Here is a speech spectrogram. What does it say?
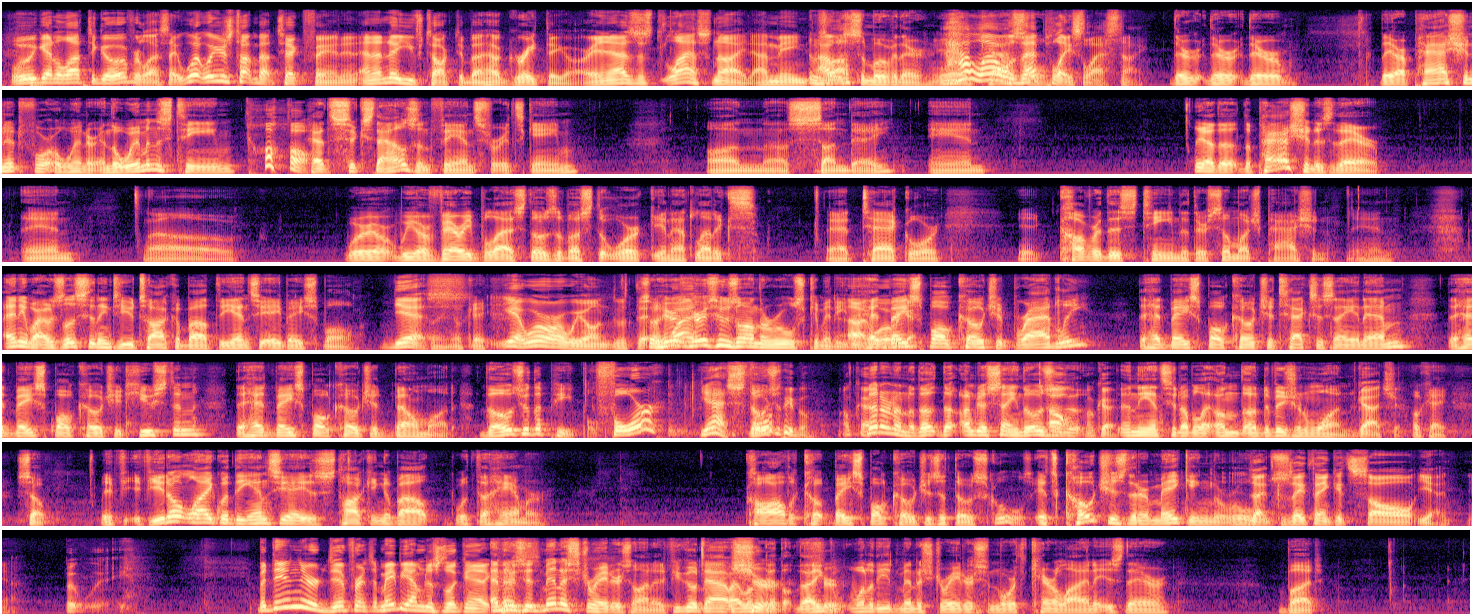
Well, we got a lot to go over last night. What we were just talking about Tech Fan, and, and I know you've talked about how great they are. And as just last night, I mean, It was, I awesome over there. Yeah, how loud was that place last night? They're they're they're they are passionate for a winner, and the women's team Oh. had six thousand fans for its game on uh, Sunday, and yeah, the the passion is there, and uh, we're we are very blessed. Those of us that work in athletics at Tech or uh, cover this team, that there's so much passion. And anyway, I was listening to you talk about the NCAA baseball. Yes. thing, okay. Yeah. Where are we on? With the, So here, here's who's on the rules committee: the right, head what we got? baseball coach at Bradley, the head baseball coach at Texas A&M, the head baseball coach at Houston, the head baseball coach at Belmont. Those are the people. four. Yes, Four those are, people. Okay. No, no, no, no. The- the- I'm just saying those Oh, are the, okay. in the NCAA on the Division One. Gotcha. Okay, so if if you don't like what the NCAA is talking about with the hammer, call the co- baseball coaches at those schools. It's coaches that are making the rules. Because they think it's all. Yeah. Yeah. But. But then there are different. Maybe I'm just looking at it. And there's administrators on it. If you go down, I Sure, looked at the, I think sure. one of the administrators from North Carolina is there. But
